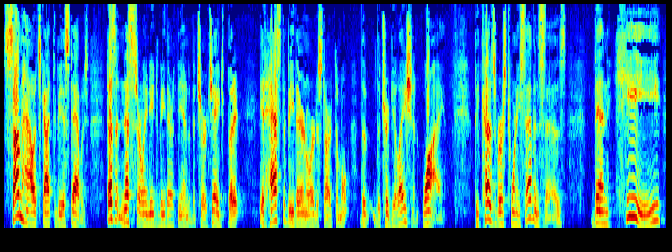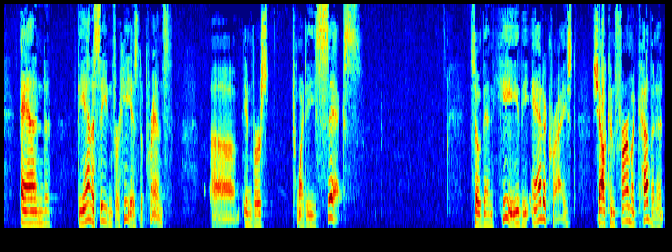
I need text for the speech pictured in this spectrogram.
Somehow it's got to be established. Doesn't necessarily need to be there at the end of the church age, but it It has to be there in order to start the, the, the tribulation. Why? Because verse 27 says, then he and the antecedent for he is the prince uh, in verse 26. So then he, the Antichrist, shall confirm a covenant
